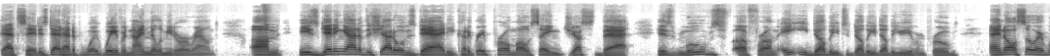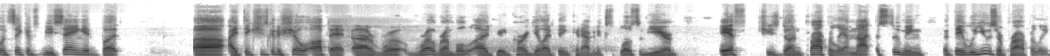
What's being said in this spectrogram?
that's it. His dad had to wa- wave a nine millimeter around. Um, he's getting out of the shadow of his dad. He cut a great promo saying just that. His moves uh, from AEW to WWE have improved, and also everyone's sick of me saying it, but Uh, I think she's going to show up at uh, Royal, Royal Rumble. Uh, Jade Cargill, I think, can have an explosive year if she's done properly. I'm not assuming that they will use her properly,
